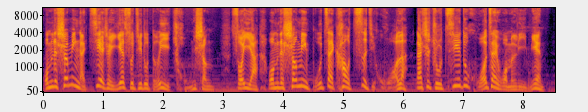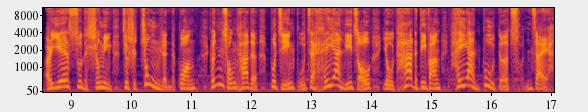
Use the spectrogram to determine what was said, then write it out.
我们的生命乃借着耶稣基督得以重生，所以啊，我们的生命不再靠自己活了，乃是主基督活在我们里面。而耶稣的生命就是众人的光，跟从他的不仅不在黑暗里走，有他的地方，黑暗不得存在啊！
